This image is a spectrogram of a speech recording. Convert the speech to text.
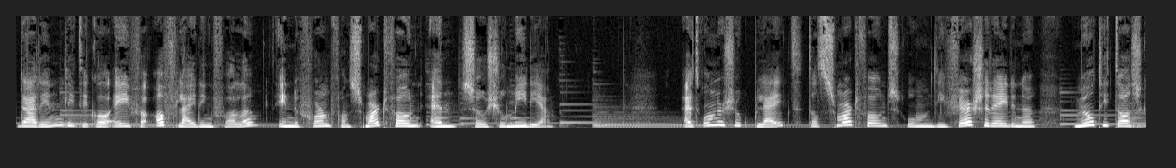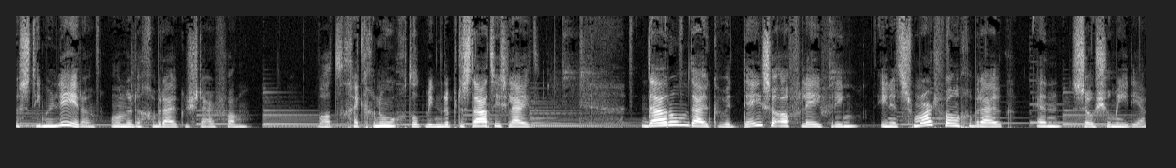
Daarin liet ik al even afleiding vallen in de vorm van smartphone en social media. Uit onderzoek blijkt dat smartphones om diverse redenen multitasken stimuleren onder de gebruikers daarvan. Wat gek genoeg tot mindere prestaties leidt. Daarom duiken we deze aflevering in het smartphonegebruik en social media.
